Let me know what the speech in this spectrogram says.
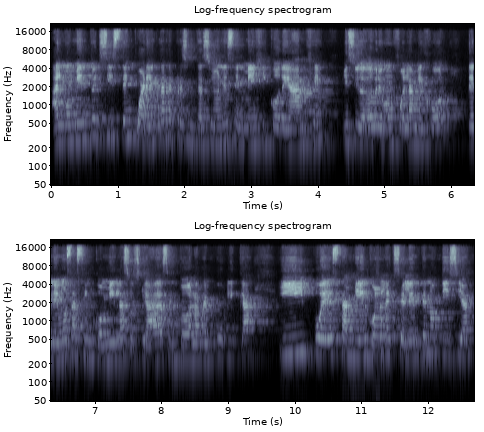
Al momento existen 40 representaciones en México de ANGE y Ciudad Obregón fue la mejor. Tenemos a 5.000 asociadas en toda la República y pues también con la excelente noticia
